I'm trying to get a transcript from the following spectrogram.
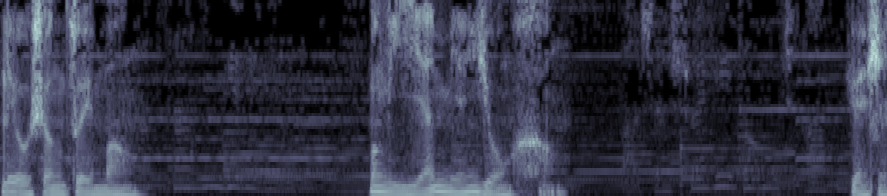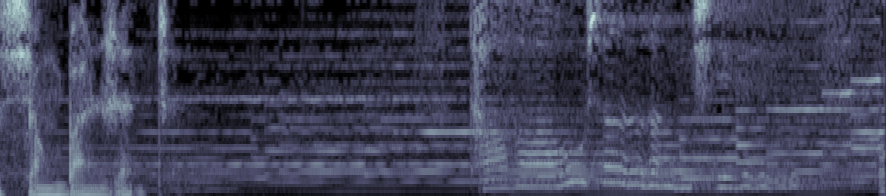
六声醉梦，梦里延绵永恒，原是相伴认真。涛声歇，孤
